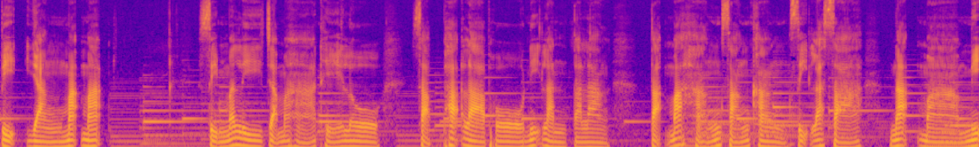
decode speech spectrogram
ปิยังมะมะ สิมมลีจะมหาเถโล สัพพะลาโพนิลันตลัง ตะมะหังสังคัง ศิลสานะมามิ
